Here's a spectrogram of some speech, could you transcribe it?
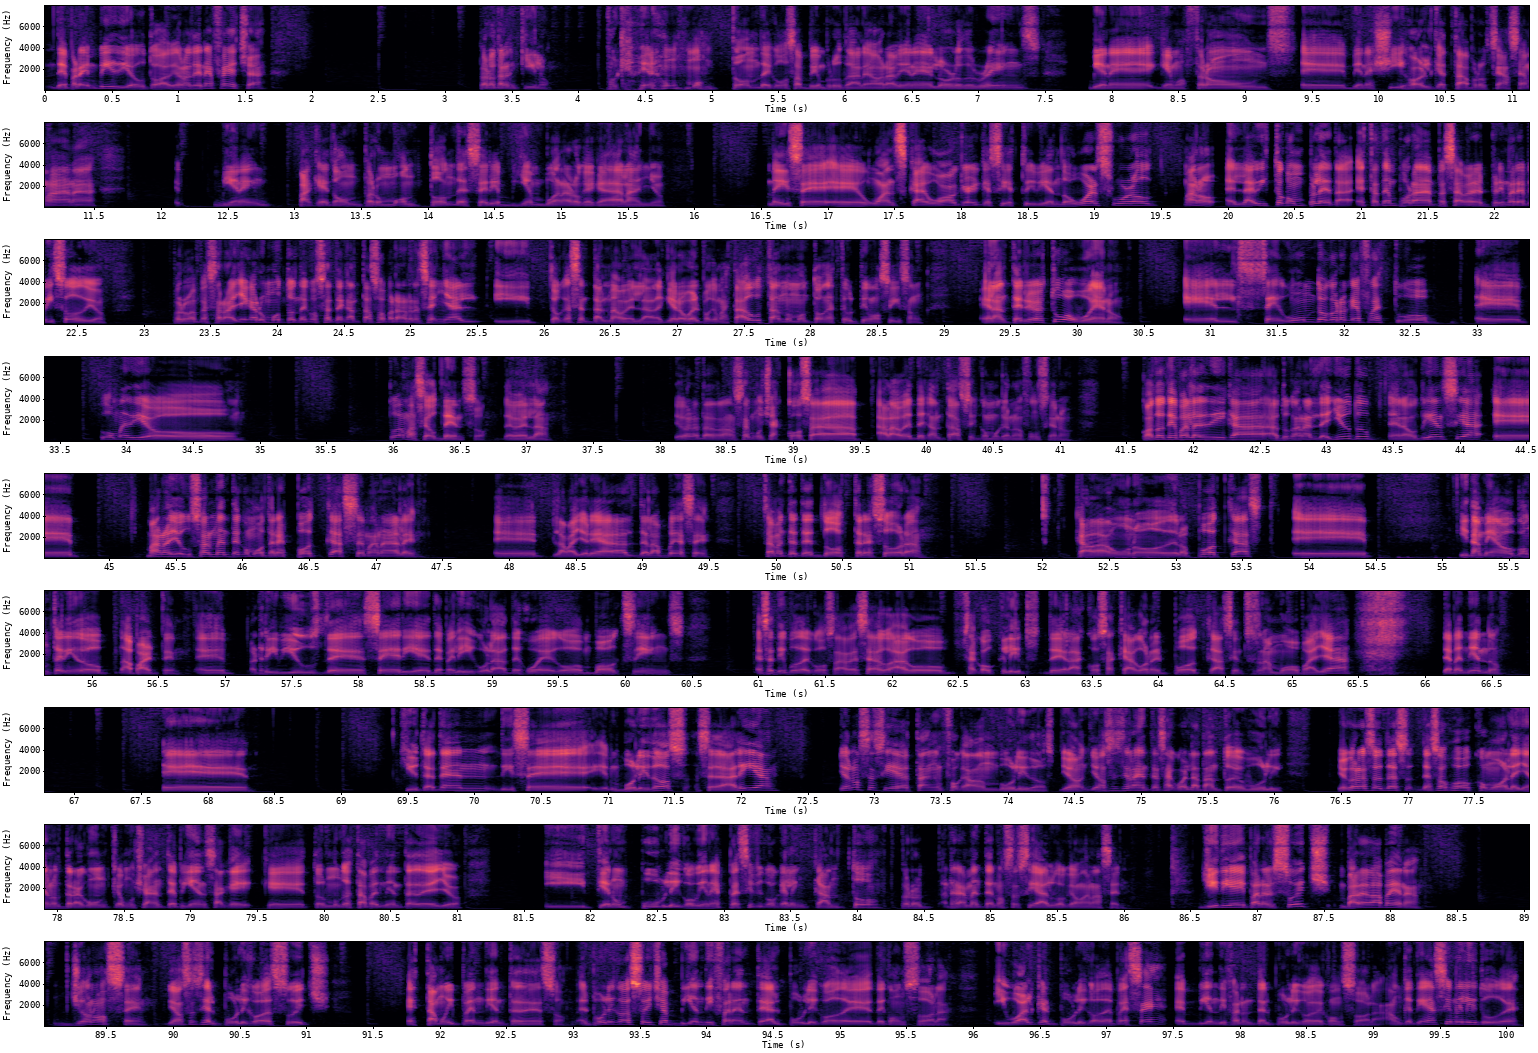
de, Prime Video todavía no tiene fecha. Pero tranquilo. Porque viene un montón de cosas bien brutales. Ahora viene Lord of the Rings. Viene Game of Thrones, eh, viene She-Hulk que está la próxima semana. Vienen paquetón, pero un montón de series bien buenas lo que queda del año. Me dice eh, One Skywalker que si estoy viendo Westworld. Bueno, la he visto completa. Esta temporada empecé a ver el primer episodio. Pero me empezaron a llegar un montón de cosas de cantazo para reseñar. Y tengo que sentarme a verla. La quiero ver porque me está gustando un montón este último season. El anterior estuvo bueno. El segundo creo que fue, estuvo. Eh, estuvo medio. Estuvo demasiado denso, de verdad. Yo creo que trataron de hacer muchas cosas a la vez de cantazo y como que no funcionó. ¿Cuánto tiempo le dedicas a tu canal de YouTube en audiencia? Eh, bueno, yo usualmente como tres podcasts semanales. Eh, la mayoría de las veces. Solamente de dos, tres horas cada uno de los podcasts. Eh, y también hago contenido aparte. Eh, reviews de series, de películas, de juegos, unboxings. Ese tipo de cosas. A veces hago, saco clips de las cosas que hago en el podcast y entonces las muevo para allá. Dependiendo. Eh, QT10 dice: Bully 2 se daría. Yo no sé si ellos están enfocados en Bully 2. Yo, no sé si la gente se acuerda tanto de Bully. Yo creo que de, esos, de esos juegos como Legend of Dragon, que mucha gente piensa que, todo el mundo está pendiente de ellos y tiene un público bien específico que le encantó, pero realmente no sé si es algo que van a hacer. GTA para el Switch, ¿vale la pena? Yo no sé. Yo no sé si el público de Switch está muy pendiente de eso. El público de Switch es bien diferente al público de, consola. Igual que el público de PC es bien diferente al público de consola. Aunque tiene similitudes.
